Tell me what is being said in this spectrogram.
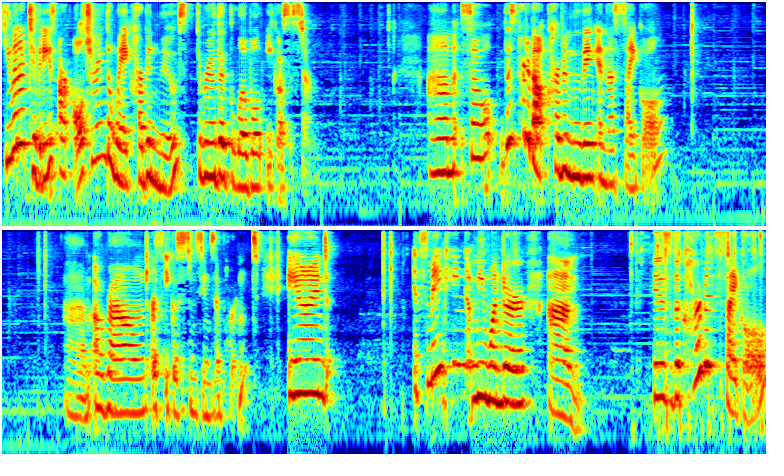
human activities are altering the way carbon moves through the global ecosystem. Um, so this part about carbon moving in the cycle um, around Earth's ecosystem seems important. And it's making me wonder, um, is the carbon cycle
